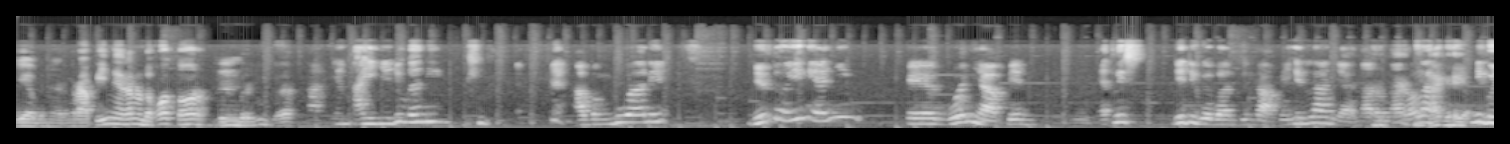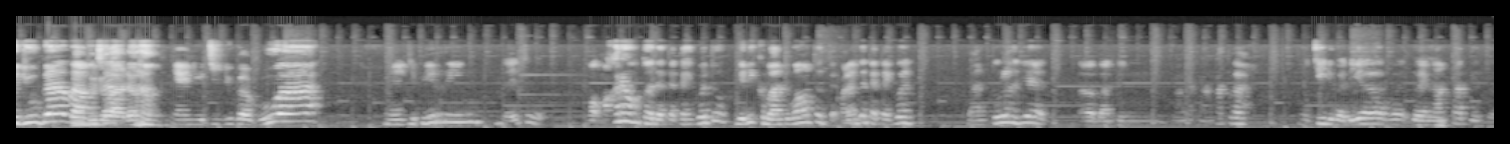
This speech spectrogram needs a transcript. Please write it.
iya benar ngerapinnya kan udah kotor Hmm. lumber juga. Nah yang tahinya juga nih. Abang gua nih. Dia tuh ini anjing kayak gue nyiapin. At least dia juga bantuin rapihin lah ya naruh naruh lah ya. Ini gue juga bang yang nyuci juga gua. Nyuci piring. Ya itu. Kok- makanya waktu ada teteh gue tuh jadi kebantu banget tuh. Paling nggak teteh gue bantulah dia eh, bantuin ngangkat-ngangkat lah. Nyuci juga dia gue gue yang ngangkat gitu.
